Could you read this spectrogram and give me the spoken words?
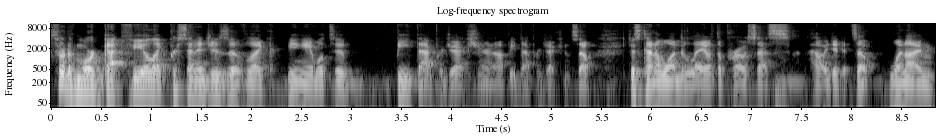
sort of more gut feel, like percentages of like being able to beat that projection or not beat that projection. So just kind of wanted to lay out the process, how I did it. So when I'm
